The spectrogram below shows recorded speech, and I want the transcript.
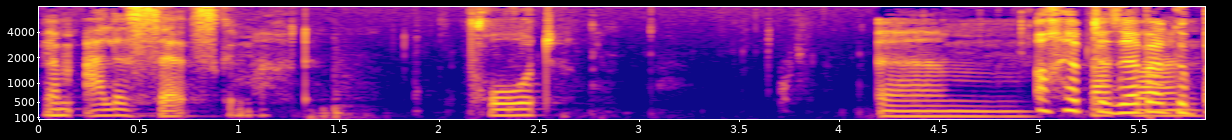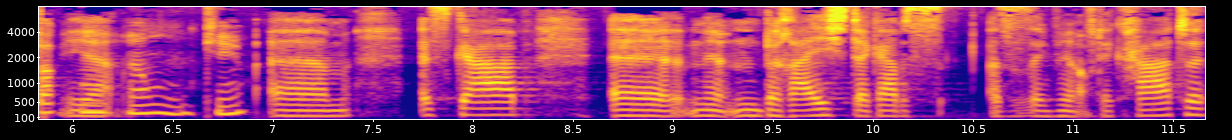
wir haben alles selbst gemacht. Brot. Ähm, Ach, ihr habt ja selber gebacken. Ja. Ja, okay. Ähm, es gab äh, ne- einen Bereich, da gab es, also sagen wir auf der Karte,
